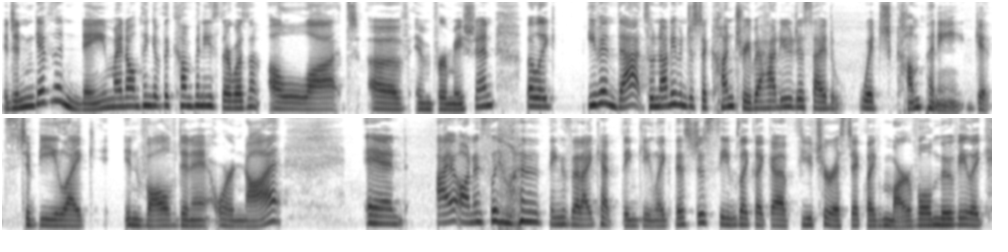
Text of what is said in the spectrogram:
It didn't give the name, I don't think, of the companies. There wasn't a lot of information, but like even that, so not even just a country, but how do you decide which company gets to be like involved in it or not? And I honestly, one of the things that I kept thinking, like this just seems like like a futuristic, like Marvel movie. Like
